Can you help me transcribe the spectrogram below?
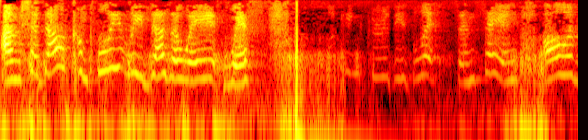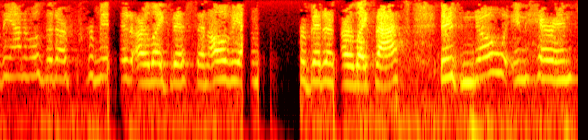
Um, Shadal completely does away with looking through these lists and saying all of the animals that are permitted are like this and all of the animals forbidden are like that. There's no inherent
